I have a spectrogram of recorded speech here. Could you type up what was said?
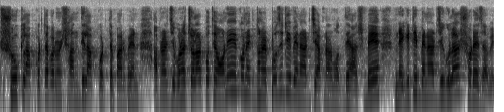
সুখ লাভ করতে পারবেন, শান্তি লাভ করতে পারবেন। আপনার জীবনে চলার পথে অনেক অনেক ধরনের পজিটিভ এনার্জি আপনার মধ্যে আসবে। নেগেটিভ এনার্জিগুলো সরে যাবে।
